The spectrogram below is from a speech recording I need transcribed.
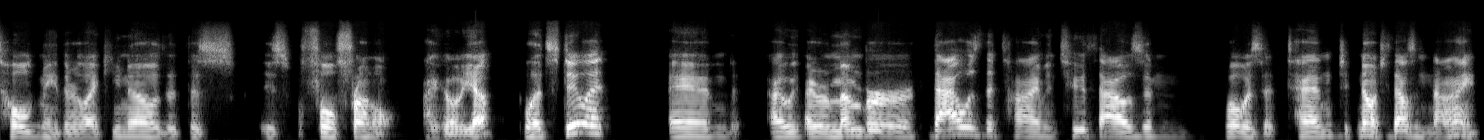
told me they're like, you know that this is full frontal. I go, yep, let's do it. And I, I remember that was the time in 2000. What was it? 10? No, 2009.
